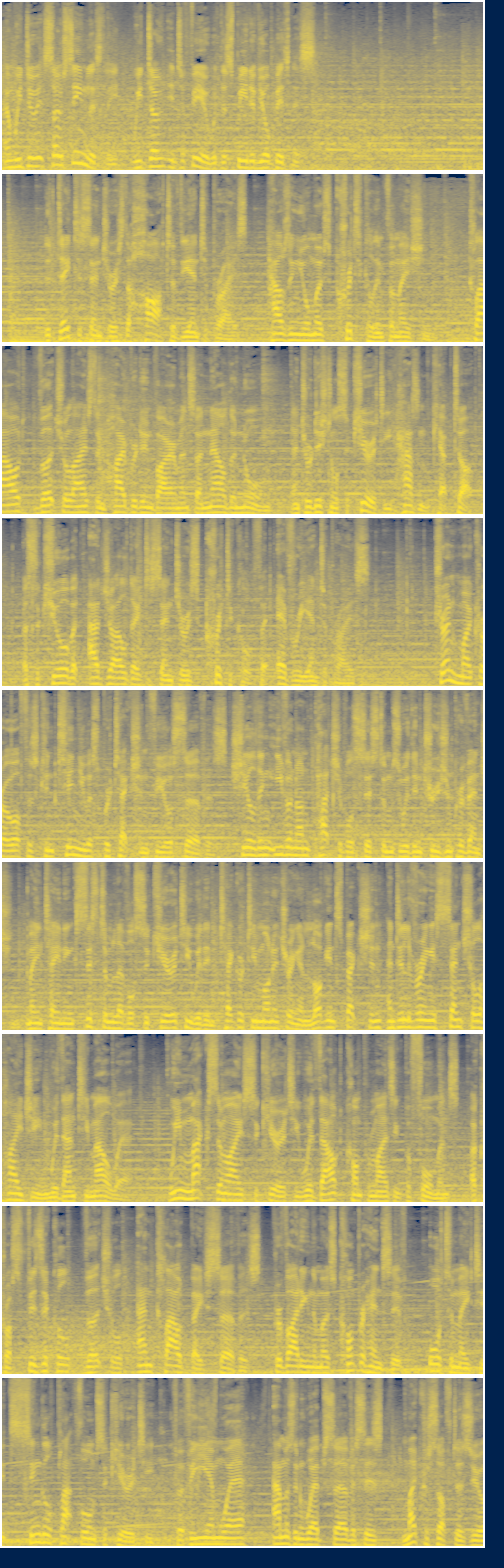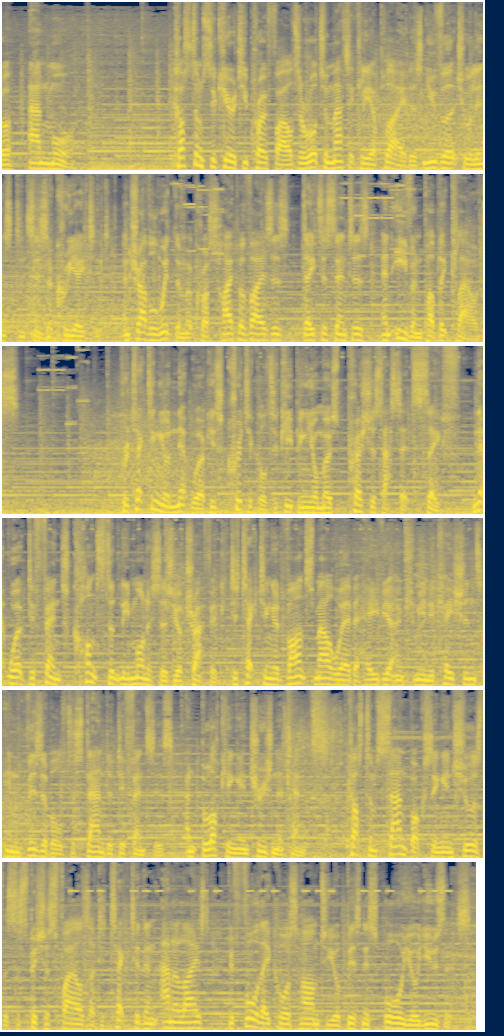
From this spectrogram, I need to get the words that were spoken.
And we do it so seamlessly, we don't interfere with the speed of your business. The data center is the heart of the enterprise, housing your most critical information. Cloud, virtualized and hybrid environments are now the norm, and traditional security hasn't kept up. A secure but agile data center is critical for every enterprise. Trend Micro offers continuous protection for your servers, shielding even unpatchable systems with intrusion prevention, maintaining system-level security with integrity monitoring and log inspection, and delivering essential hygiene with anti-malware. We maximize security without compromising performance across physical, virtual, and cloud-based servers, providing the most comprehensive, automated, single-platform security for VMware, Amazon Web Services, Microsoft Azure, and more. Custom security profiles are automatically applied as new virtual instances are created and travel with them across hypervisors, data centers, and even public clouds. Protecting your network is critical to keeping your most precious assets safe. Network Defense constantly monitors your traffic, detecting advanced malware behavior and communications invisible to standard defenses, and blocking intrusion attempts. Custom sandboxing ensures that suspicious files are detected and analyzed before they cause harm to your business or your users.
